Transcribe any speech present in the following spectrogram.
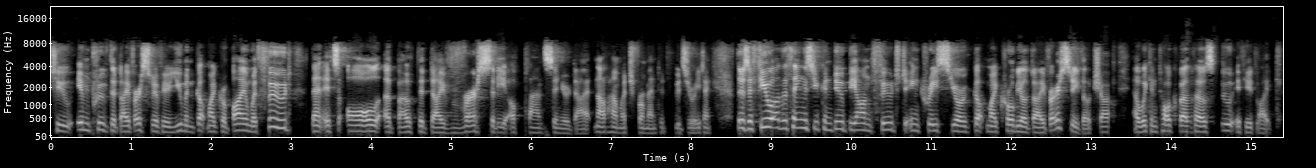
to improve the diversity of your human gut microbiome with food, then it's all about the diversity of plants in your diet, not how much fermented foods you're eating. There's a few other things you can do beyond food to increase your gut microbial diversity, though, Chuck, and we can talk about those too if you'd like.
